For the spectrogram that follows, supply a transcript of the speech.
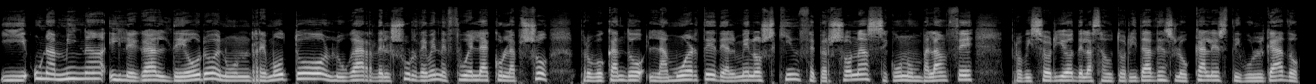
Y una mina ilegal de oro en un remoto lugar del sur de Venezuela colapsó, provocando la muerte de al menos 15 personas, según un balance provisorio de las autoridades locales divulgado.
